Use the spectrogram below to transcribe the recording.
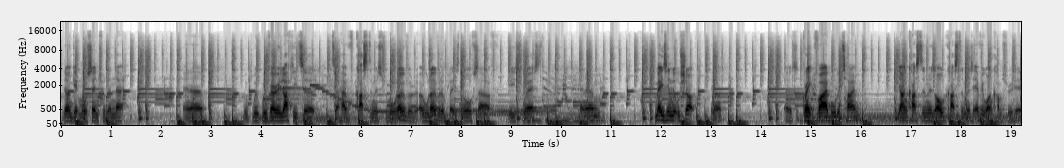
You don't get more central than that. And uh, we, we're very lucky to, to have customers from all over, all over the place, north, south, east, west. And um, amazing little shop, you know. It's a great vibe all the time. Young customers, old customers, everyone comes through here.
